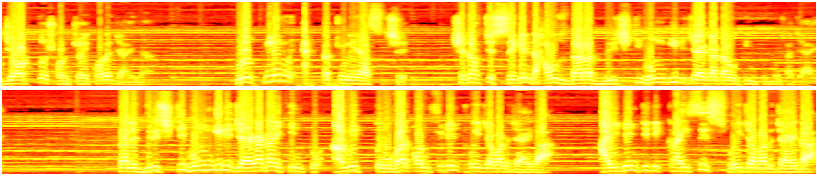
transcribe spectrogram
যে অর্থ সঞ্চয় করা যায় না। প্রবলেম একটা চলে আসছে। সেটা হচ্ছে সেকেন্ড হাউস দ্বারা দৃষ্টিভঙ্গির জায়গাটাও কিন্তু বোঝা যায়। তাহলে দৃষ্টিভঙ্গির জায়গাটাই কিন্তু আমিত্ব ওভার কনফিডেন্ট হয়ে যাবার জায়গা আইডেন্টিটি ক্রাইসিস হয়ে যাবার জায়গা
